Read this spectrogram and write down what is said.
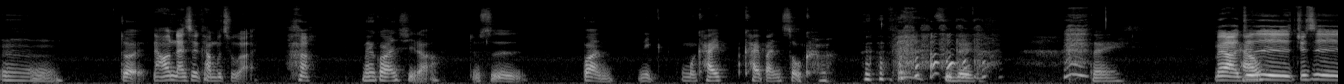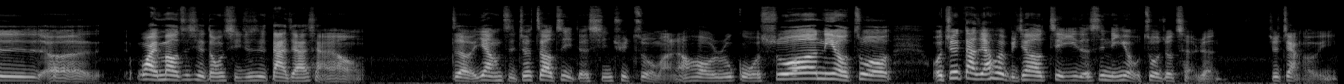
嗯，对，然后男生看不出来，哈没关系啦，就是不然你我们开开班授课 之类的，对，没有啊，就是就是呃，外貌这些东西，就是大家想要的样子，就照自己的心去做嘛。然后如果说你有做，我觉得大家会比较介意的是你有做就承认，就这样而已。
